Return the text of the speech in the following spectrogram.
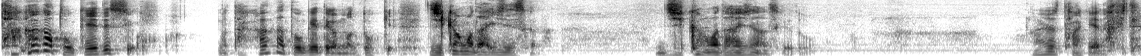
たかが時計ですよ、まあ、たかが時計っていうか、まあ、時計時間は大事ですから。時間は大事なんですけど。あれは高えなみたい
